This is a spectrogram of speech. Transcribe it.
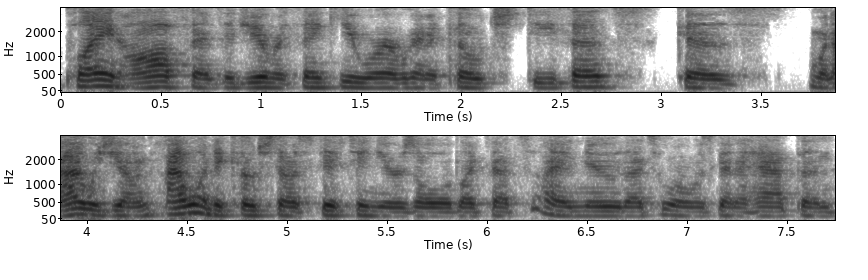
playing offense, did you ever think you were ever going to coach defense? Because when I was young, I wanted to coach till I was 15 years old. Like that's, I knew that's what was going to happen.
